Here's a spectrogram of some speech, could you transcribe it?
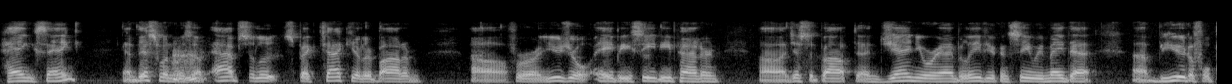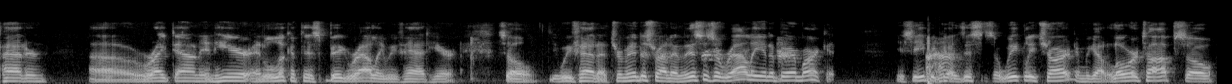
Hang Seng, and this one was an absolute spectacular bottom uh, for a usual ABCD pattern. Uh, just about in January, I believe you can see we made that uh, beautiful pattern uh, right down in here. And look at this big rally we've had here. So we've had a tremendous rally. And this is a rally in a bear market. You see, because Uh-huh. this is a weekly chart and we got lower tops. So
